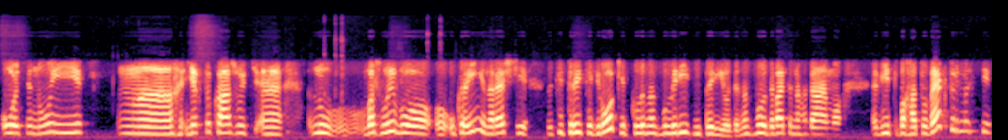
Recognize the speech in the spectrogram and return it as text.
Ось ну і е, як то кажуть, ну важливо Україні нарешті за ці 30 років, коли в нас були різні періоди. В нас були, давайте нагадаємо, від багатовекторності,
